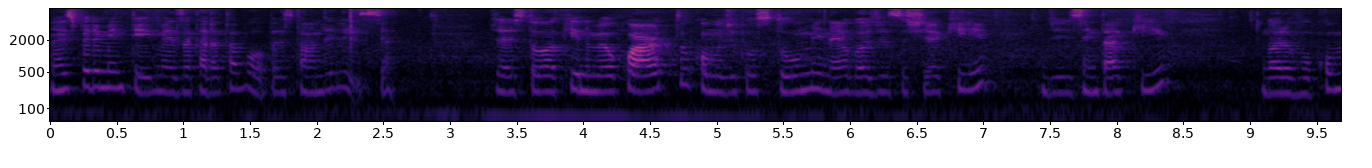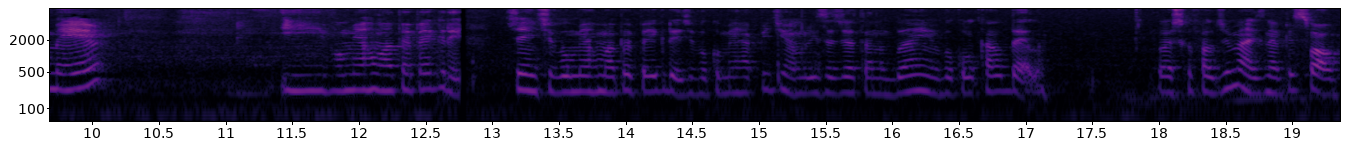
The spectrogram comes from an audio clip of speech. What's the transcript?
Não experimentei, mas a cara tá boa, parece que tá uma delícia. Já estou aqui no meu quarto, como de costume, né? Eu gosto de assistir aqui, de sentar aqui. Agora eu vou comer e vou me arrumar pra ir pra igreja. Gente, vou me arrumar pra ir pra igreja, vou comer rapidinho. A Luísa já tá no banho, vou colocar o dela. Eu acho que eu falo demais, né, pessoal?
